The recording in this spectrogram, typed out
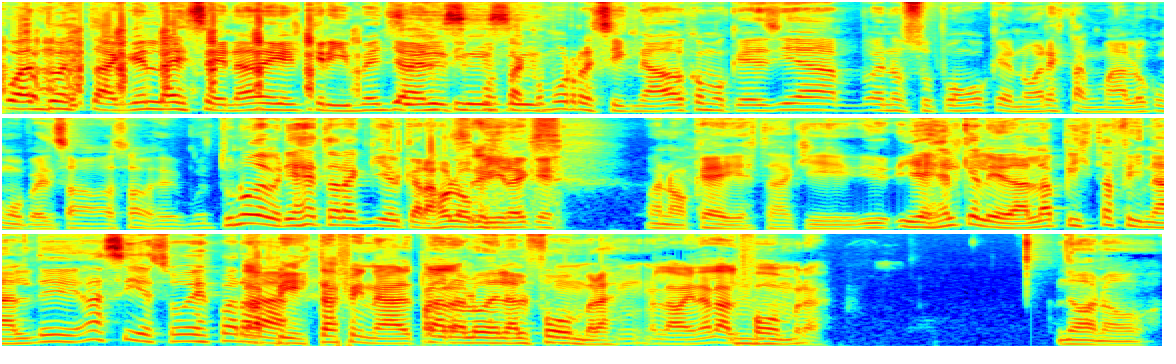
cuando están en la escena del crimen, ya Sí, el tipo sí, está como resignado, como que decía, bueno, supongo que no eres tan malo como pensaba, ¿sabes? Tú no deberías estar aquí. El carajo lo mira y que, bueno, ok, está aquí. Y, y es el que le da la pista final de, ah, sí, eso es para. la pista final para lo de la alfombra. Mm, La vaina de la alfombra. No, no.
